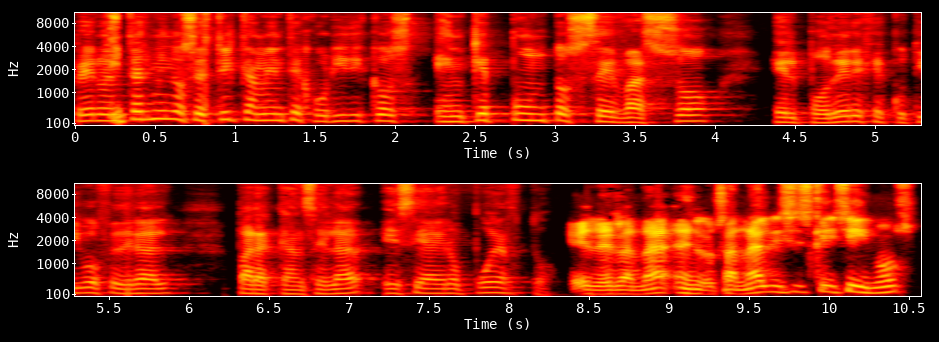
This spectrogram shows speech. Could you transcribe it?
Pero en términos estrictamente jurídicos, ¿en qué punto se basó el Poder Ejecutivo Federal para cancelar ese aeropuerto? En, en los análisis que hicimos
